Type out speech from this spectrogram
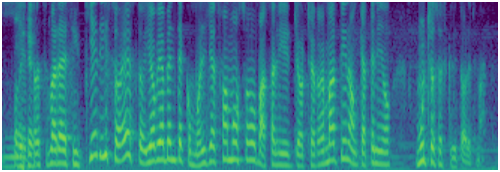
Y entonces van a decir, ¿quién hizo esto? Y obviamente, como él ya es famoso, va a salir George R. Martin, aunque ha tenido muchos escritores más.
